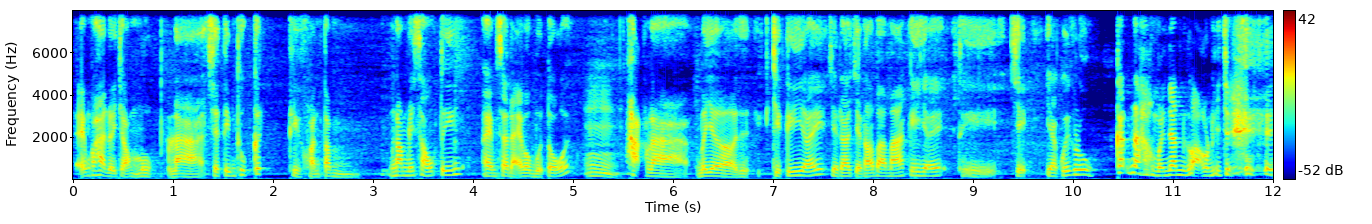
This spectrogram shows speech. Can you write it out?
Em có hai lựa chọn một là sẽ tiêm thuốc kích thì khoảng tầm 5 đến 6 tiếng em sẽ đẻ vào buổi tối. Ừ. Hoặc là bây giờ chị ký giấy chị ra chị nói ba má ký giấy thì chị giải quyết luôn. Cách nào mà nhanh gọn đi chị?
